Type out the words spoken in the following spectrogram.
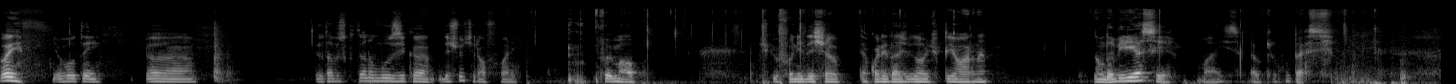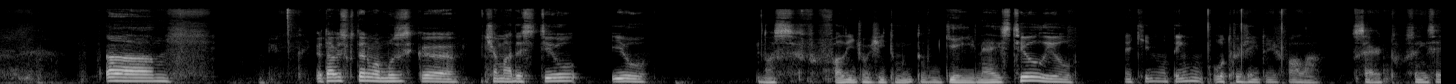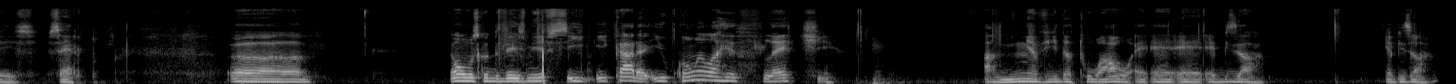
Oi, eu voltei. Uh, eu tava escutando música. Deixa eu tirar o fone. Foi mal. Acho que o fone deixa a qualidade do áudio pior, né? Não deveria ser, mas é o que acontece. Uh, eu tava escutando uma música chamada Still Ill. Nossa, falei de um jeito muito gay, né? Still Ill. É que não tem outro jeito de falar, certo? Sem ser esse, certo? Uh, é uma música do The Smiths e, e, cara, e o quão ela reflete a minha vida atual é, é, é, é bizarro. É bizarro.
